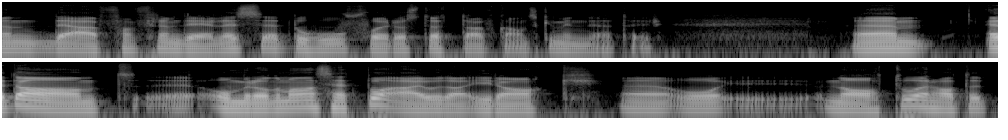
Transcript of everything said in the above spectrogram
men, det er fremdeles et behov for å støtte afghanske myndigheter. Um, et annet eh, område man har sett på, er jo da Irak. Eh, og Nato har hatt et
